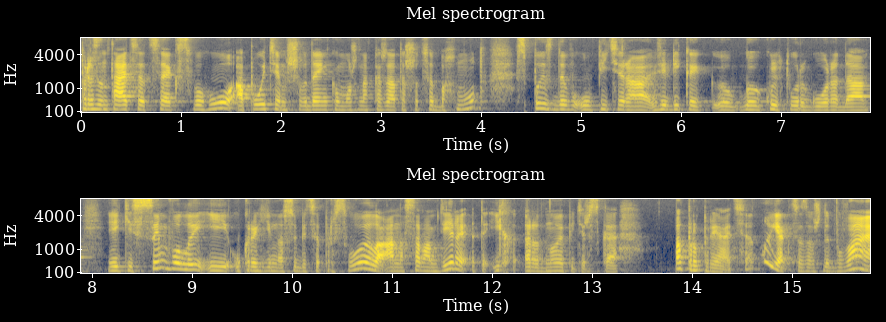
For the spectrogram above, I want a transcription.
презентація це як свого, а потім швиденько можна казати, що це Бахмут спиздив у Пітера великої е, культури города якісь символи, і Україна собі це присвоїла, а на самом деле це їх родное пітерське апропріація. Ну, як це завжди буває.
